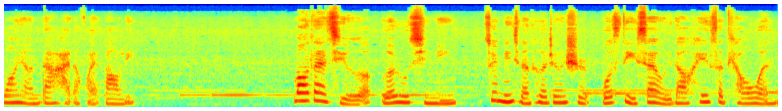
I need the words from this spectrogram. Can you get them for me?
汪洋大海的怀抱里。猫带企鹅，鹅如其名，最明显的特征是脖子底下有一道黑色条纹，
